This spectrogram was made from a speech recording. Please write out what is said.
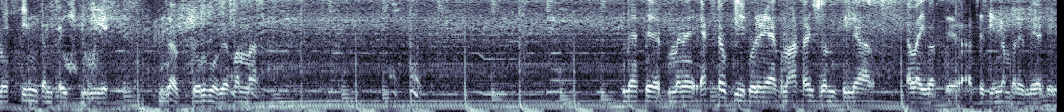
মেশিন গান পাইছি যাক চলবো ব্যাপার না ম্যাচে মানে একটাও কিল করিনি, এখন আঠাশ জন প্লেয়ার খেলাই আছে আচ্ছা তিন নম্বরে লেয়ার যাই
